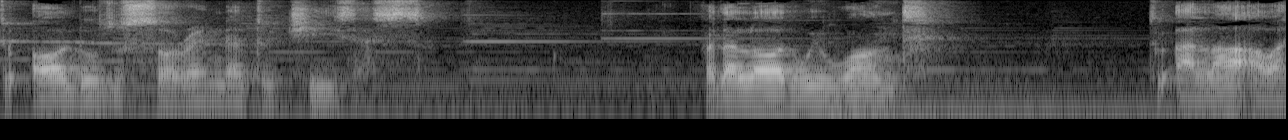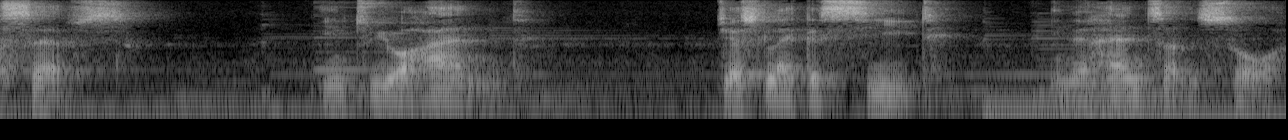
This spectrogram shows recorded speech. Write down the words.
to all those who surrender to Jesus. Father Lord, we want to allow ourselves into your hand, just like a seed in the hands of the sower.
